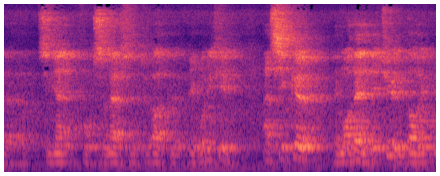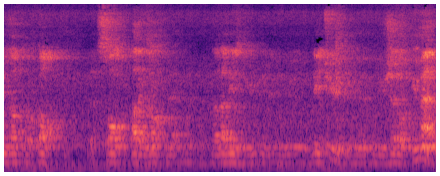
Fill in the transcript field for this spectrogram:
euh, aussi bien fonctionnelle, structurelle que évolutive, ainsi que les modèles d'études dont les plus importants sont, par exemple, l'analyse d'études du, du, génome humain.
